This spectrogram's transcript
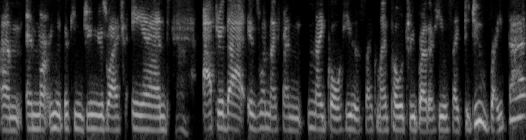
um, and Martin Luther King Jr.'s wife. And yeah. after that is when my friend Michael, he was like my poetry brother, he was like, Did you write that?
